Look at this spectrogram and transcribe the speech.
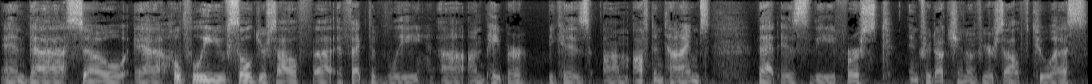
And uh, so uh, hopefully you've sold yourself uh, effectively uh, on paper because um, oftentimes that is the first introduction of yourself to us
